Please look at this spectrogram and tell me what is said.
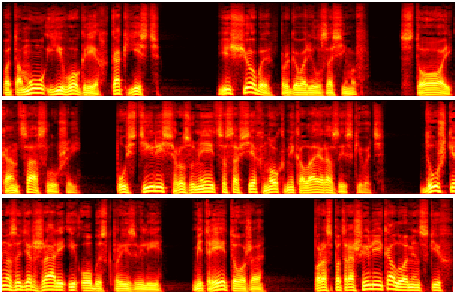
потому его грех, как есть. «Еще бы», — проговорил Засимов. «Стой, конца слушай». Пустились, разумеется, со всех ног Николая разыскивать. Душкина задержали и обыск произвели. Митрей тоже. Пораспотрошили и Коломенских.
